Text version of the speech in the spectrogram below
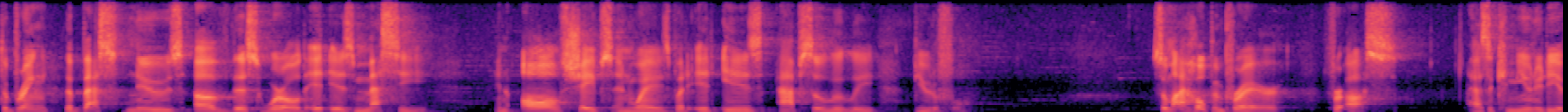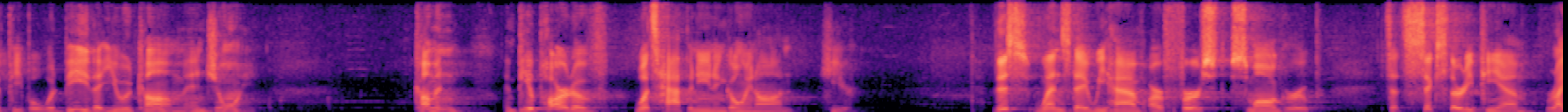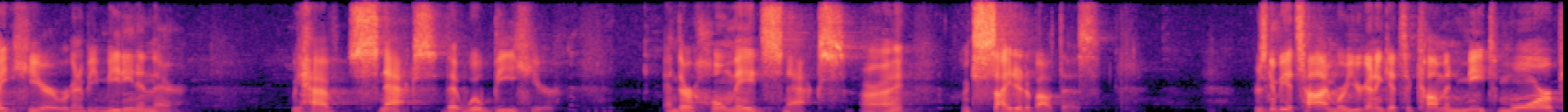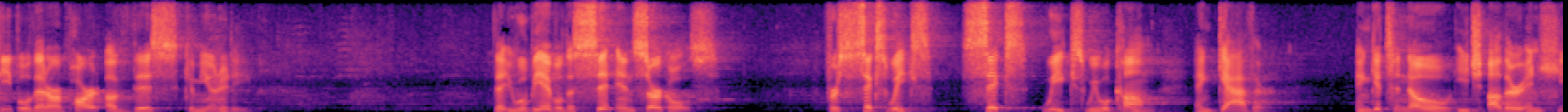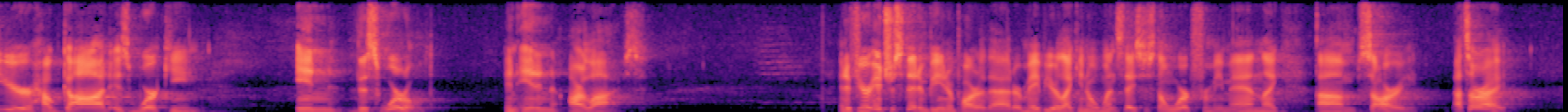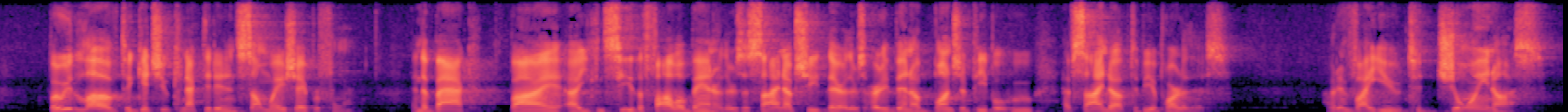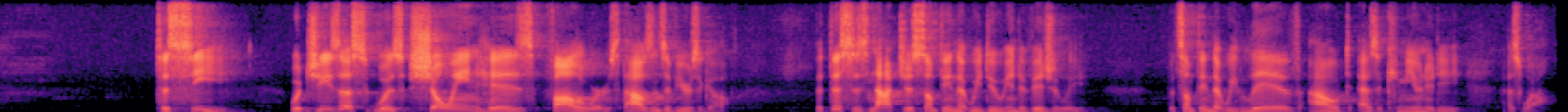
to bring the best news of this world. It is messy in all shapes and ways, but it is absolutely beautiful. So, my hope and prayer for us as a community of people would be that you would come and join. Come and, and be a part of what's happening and going on here. This Wednesday, we have our first small group. It's at 6:30 p.m. right here. We're going to be meeting in there. We have snacks that will be here. And they're homemade snacks, all right? I'm excited about this. There's going to be a time where you're going to get to come and meet more people that are a part of this community. That you will be able to sit in circles for six weeks. Six weeks we will come and gather and get to know each other and hear how God is working in this world and in our lives. And if you're interested in being a part of that, or maybe you're like, you know, Wednesdays just don't work for me, man, like, um, sorry, that's all right. But we'd love to get you connected in in some way, shape, or form. In the back, by uh, you can see the follow banner. There's a sign up sheet there. There's already been a bunch of people who have signed up to be a part of this. I would invite you to join us to see what Jesus was showing his followers thousands of years ago. That this is not just something that we do individually, but something that we live out as a community as well.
